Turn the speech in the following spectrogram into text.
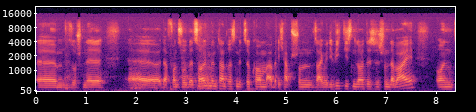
ähm, so schnell äh, davon zu überzeugen, mit dem Tantris mitzukommen. Aber ich habe schon, sagen wir, die wichtigsten Leute sind schon dabei. Und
